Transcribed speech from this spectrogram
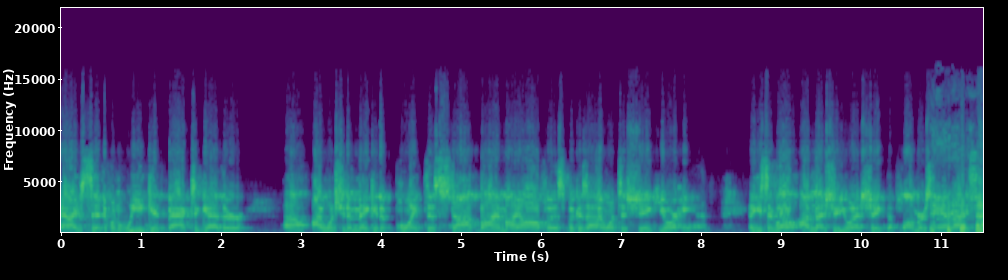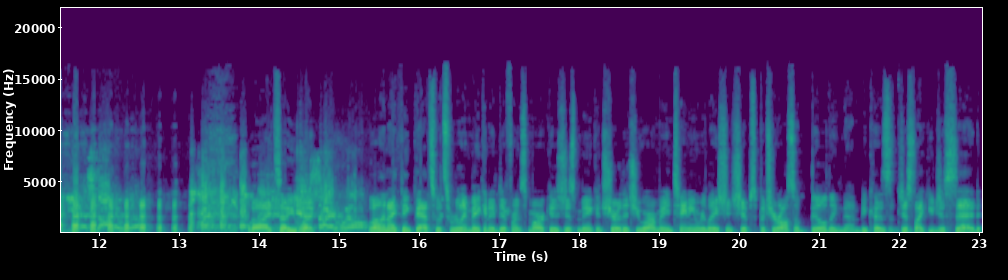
And I said, when we get back together. I want you to make it a point to stop by my office because I want to shake your hand. And he said, Well, I'm not sure you want to shake the plumber's hand. And I said, Yes, I will. well, I tell you yes, what. Yes, I will. Well, and I think that's what's really making a difference, Mark, is just making sure that you are maintaining relationships, but you're also building them because just like you just said,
